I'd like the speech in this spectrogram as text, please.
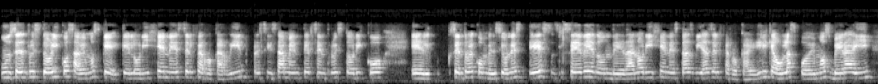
un centro histórico. Sabemos que, el origen es el ferrocarril, precisamente el centro histórico, el centro de convenciones es sede donde dan origen estas vías del ferrocarril, que aún las podemos ver ahí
